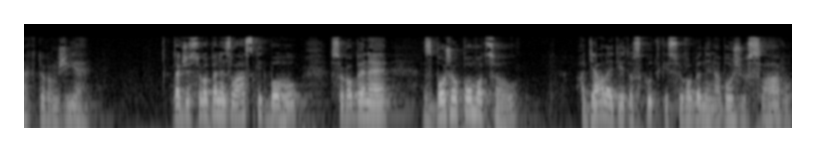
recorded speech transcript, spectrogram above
na ktorom žije. Takže sú robené z lásky k Bohu, sú robené s Božou pomocou a ďalej tieto skutky sú robené na Božiu slávu.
